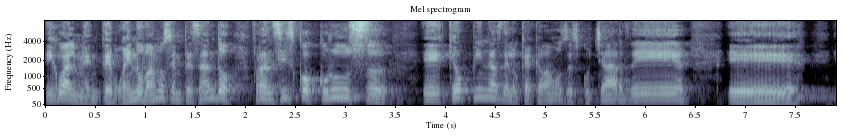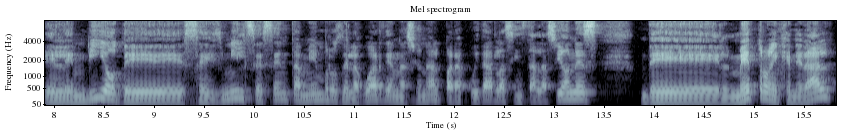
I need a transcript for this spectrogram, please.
Igualmente, bueno, vamos empezando. Francisco Cruz, eh, ¿qué opinas de lo que acabamos de escuchar de eh, el envío de 6.060 miembros de la Guardia Nacional para cuidar las instalaciones del metro en general,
